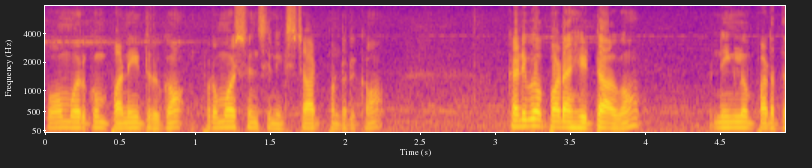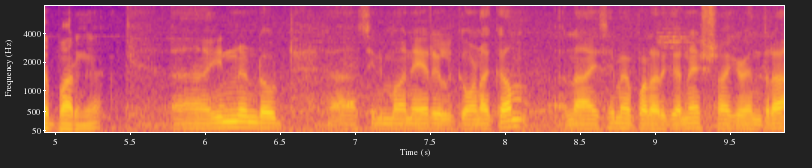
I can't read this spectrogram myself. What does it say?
ஹோம் ஒர்க்கும் பண்ணிகிட்ருக்கோம் ப்ரொமோஷன்ஸ் இன்றைக்கி ஸ்டார்ட் பண்ணிருக்கோம். கண்டிப்பாக படம் ஹிட் ஆகும். நீங்களும் படத்தை பாருங்கள் இன் அண்ட் அவுட் சினிமா நேர்களுக்கு வணக்கம். நான் இசையமைப்பாளர் கணேஷ் ராகவேந்திரா.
